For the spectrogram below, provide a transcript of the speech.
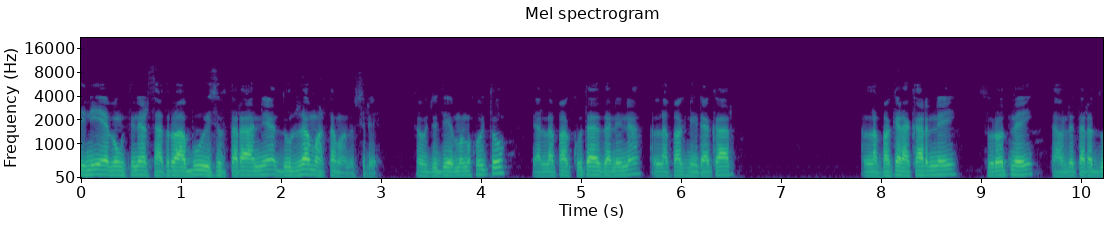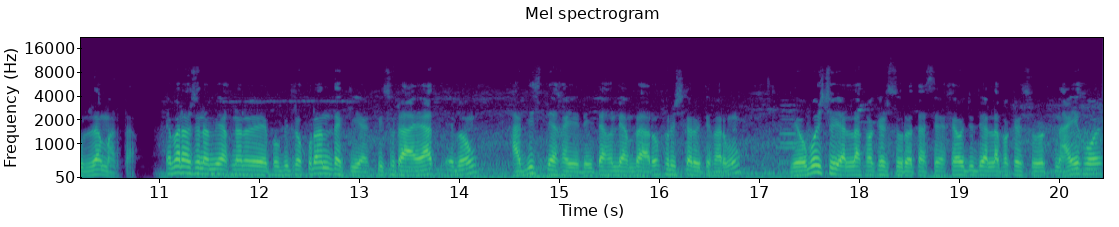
তিনি এবং তিনার ছাত্র আবু ইউসুফ, তারা আনিয়া দুর্রা মারতা মানুষরে। কেউ যদি এমন হইতো যে আল্লাহ পাক কোথায় জানি না, আল্লাহ পাক নিরাকার, আল্লাহ পাকের আকার নেই, সুরত নেই, তাহলে তারা দুর্রা মারতা। এবার আসুন আমি আপনার পবিত্র কোরআন দেখিয়া কিছুটা আয়াত এবং হাদিস দেখাইয়ে দিই, তাহলে আমরা আরও পরিষ্কার হইতে পারব। যে অবশ্যই আল্লাহ পাকের সুরত আছে। সেও যদি আল্লাহ পাকের সুরত নাই হয়,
